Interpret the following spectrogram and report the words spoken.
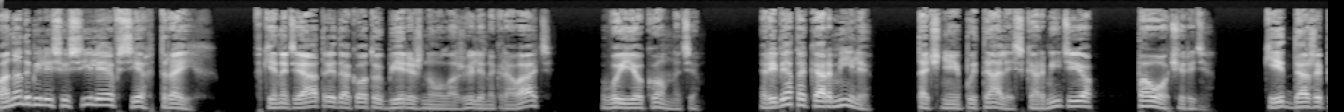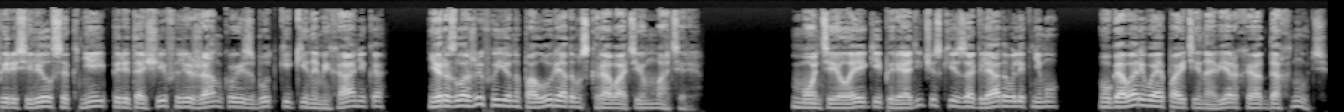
понадобились усилия всех троих. В кинотеатре Дакоту бережно уложили на кровать в ее комнате. Ребята кормили, точнее пытались кормить ее по очереди. Кит даже переселился к ней, перетащив лежанку из будки киномеханика и разложив ее на полу рядом с кроватью матери. Монти и Лейки периодически заглядывали к нему, уговаривая пойти наверх и отдохнуть.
